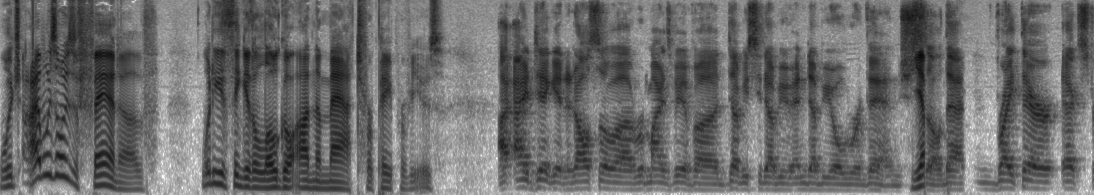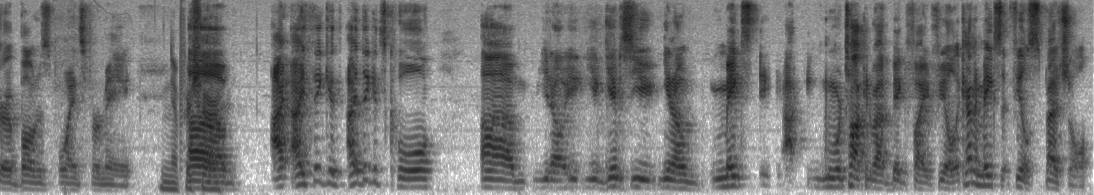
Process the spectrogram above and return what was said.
which I was always a fan of. What do you think of the logo on the mat for pay per views? I, I dig it. It also uh, reminds me of uh, WCW NWO Revenge. Yep. So that right there, extra bonus points for me. Yeah, for sure. Um, I, I think it. I think it's cool. Um, you know, it, it gives you. You know, makes. When we're talking about big fight feel, it kind of makes it feel special.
